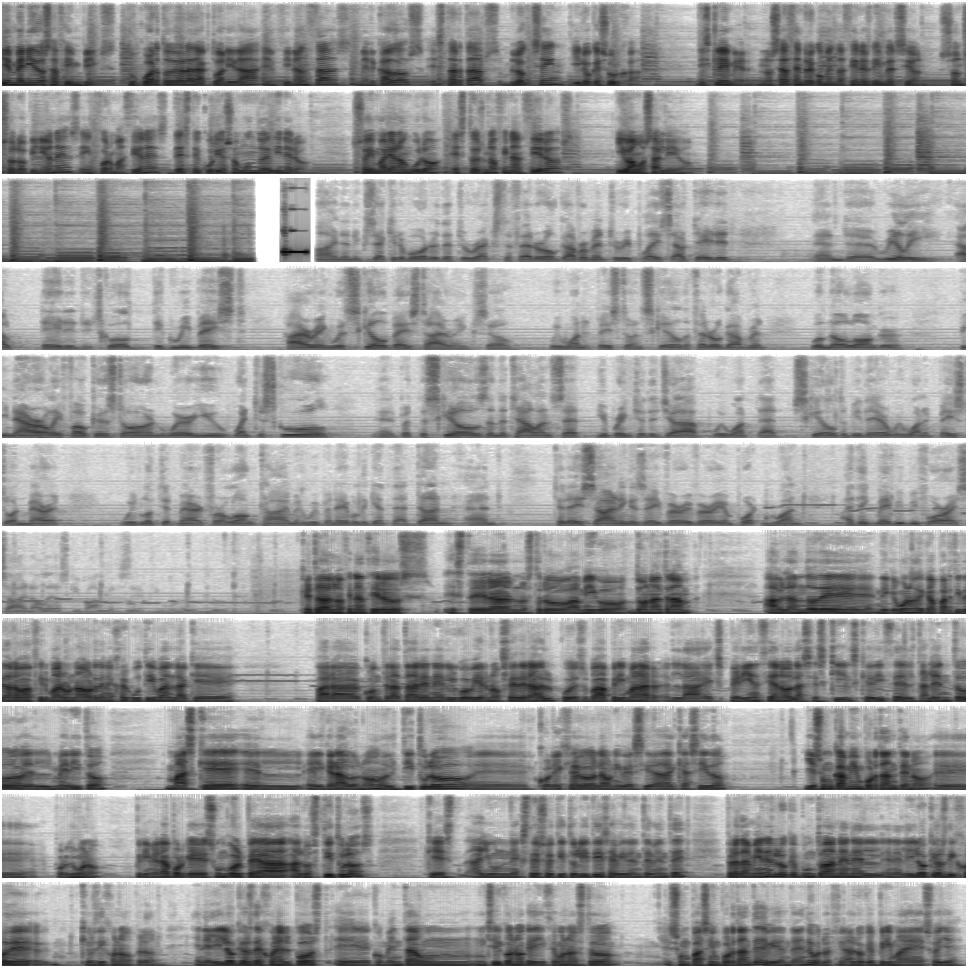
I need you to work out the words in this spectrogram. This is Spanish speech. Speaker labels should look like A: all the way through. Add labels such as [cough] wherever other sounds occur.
A: Bienvenidos a FinPix, tu cuarto de hora de actualidad en finanzas, mercados, startups, blockchain y lo que surja. Disclaimer, no se hacen recomendaciones de inversión, son solo opiniones e informaciones de este curioso mundo del dinero. Soy Mariano Angulo, esto es No Financieros y vamos al lío.
B: It's called degree based hiring with skill based hiring. So we want it based on skill. The federal government will no longer be narrowly focused on where you went to school, uh, but the skills and the talents that you bring to the job. We want that skill to be there. We want it based on merit. We've looked at merit for a long time, and we've been able to get that done. And today's signing is a very, very important one.
A: ¿Qué tal, no financieros? Este era nuestro amigo Donald Trump hablando de, que bueno, de que a partir de ahora va a firmar una orden ejecutiva en la que para contratar en el gobierno federal, pues va a primar la experiencia, ¿no? Las skills que dice, el talento, el mérito más que el, el grado, ¿no? El título, eh, el colegio, la universidad al que ha sido. Y es un cambio importante, ¿no? Eh, porque, bueno, primera porque es un golpe a, los títulos, que hay un exceso de titulitis, evidentemente, pero también es lo que puntúan en el, en el hilo que os dijo de... que os dijo, no, perdón. En el hilo que os dejo en el post, eh, comenta un, un, chico, ¿no? Que dice, bueno, esto es un paso importante, evidentemente, porque al final lo que prima es, oye,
